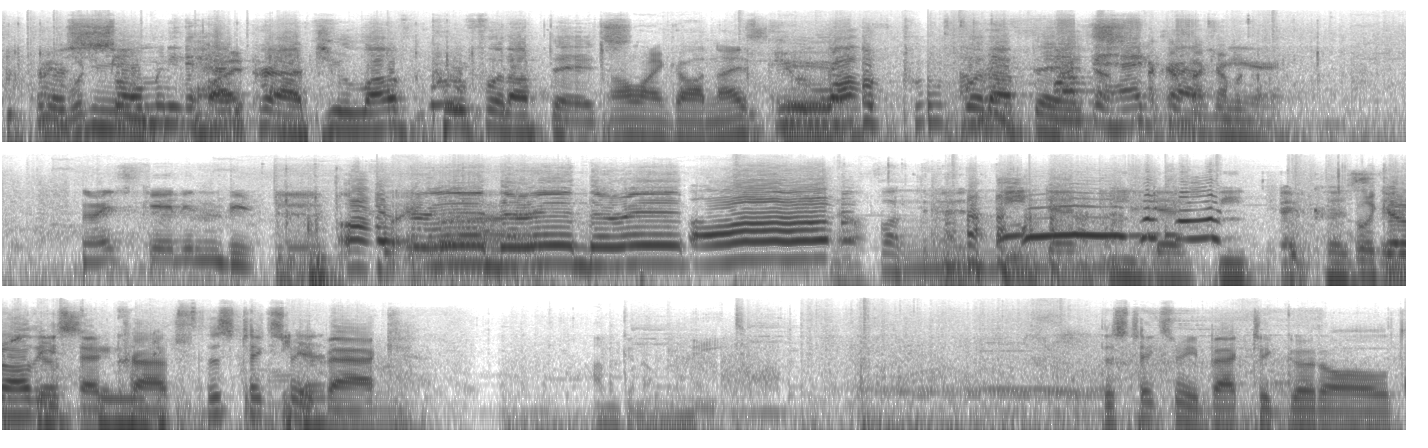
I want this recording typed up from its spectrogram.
what There's do you so many bypass? head crabs. You love Pufulet updates. Oh my god, nice You dude. love Pufulet Fucking updates. head crabs here. Nice kid in the. Oh, they're in, they're in, they're in. No, fuck. Be dead, be dead, be dead, cause Look at all these head food. crabs. This takes me back. I'm gonna mate. This takes me back to good old.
